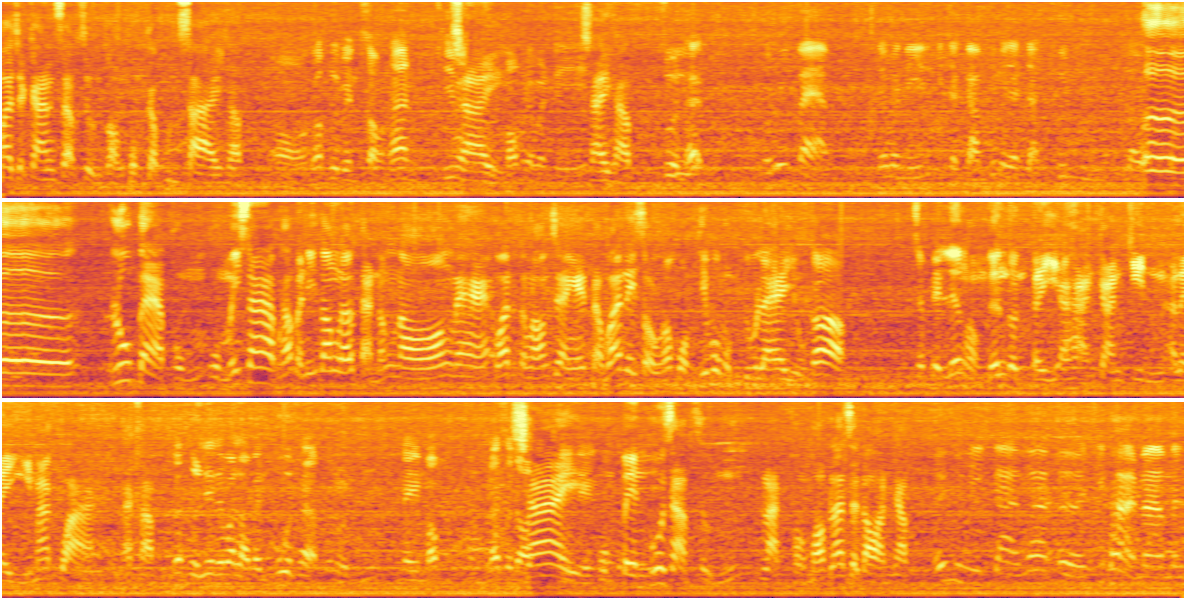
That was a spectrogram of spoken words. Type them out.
มาจากการสนับสนุนของผมกับคุณทรายครับ อ๋อ ก็คือเป็นสองท่านที่ใช่มาพร้อมในวันนี้ ใช่ครับ ส่วนถ้ารูปแบบในวันนี้กิจกรรมที่มันจะจัดขึ้นเราเออ ปแบบผมผมไม่ทราบครับ อันนี้ต้องแล้วแต่น้องๆนะฮะว่าน้องๆจะยังไงแต่ว่าในส่วนของผมที่พวกผมดูแลอยู่ก็จะเป็นเรื่องของเรื่องดนตรีอาหารการกินอะไรอย่างนี้มากกว่านะครับก็คือเรียกได้ว่าเราเป็นผู้สนับสนุนในม็อบรัษฎรใช่ผมเป็นผู้สนับสนุนหลักของม็อบราษฎรครับเฮ้ยมันมีการว่าเออที่ผ่านมามัน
